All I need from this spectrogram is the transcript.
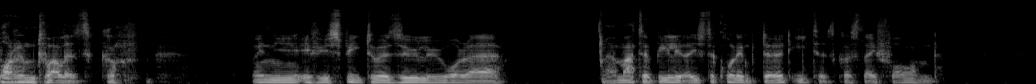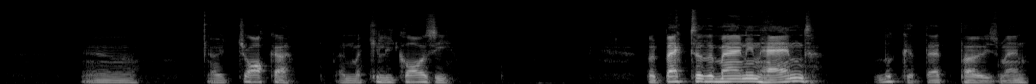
bottom dwellers. when you, if you speak to a Zulu or a, a Matabele, they used to call them dirt eaters because they farmed. Yeah, oh, Jaka and Mzilikazi. But back to the man in hand. Look at that pose, man.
